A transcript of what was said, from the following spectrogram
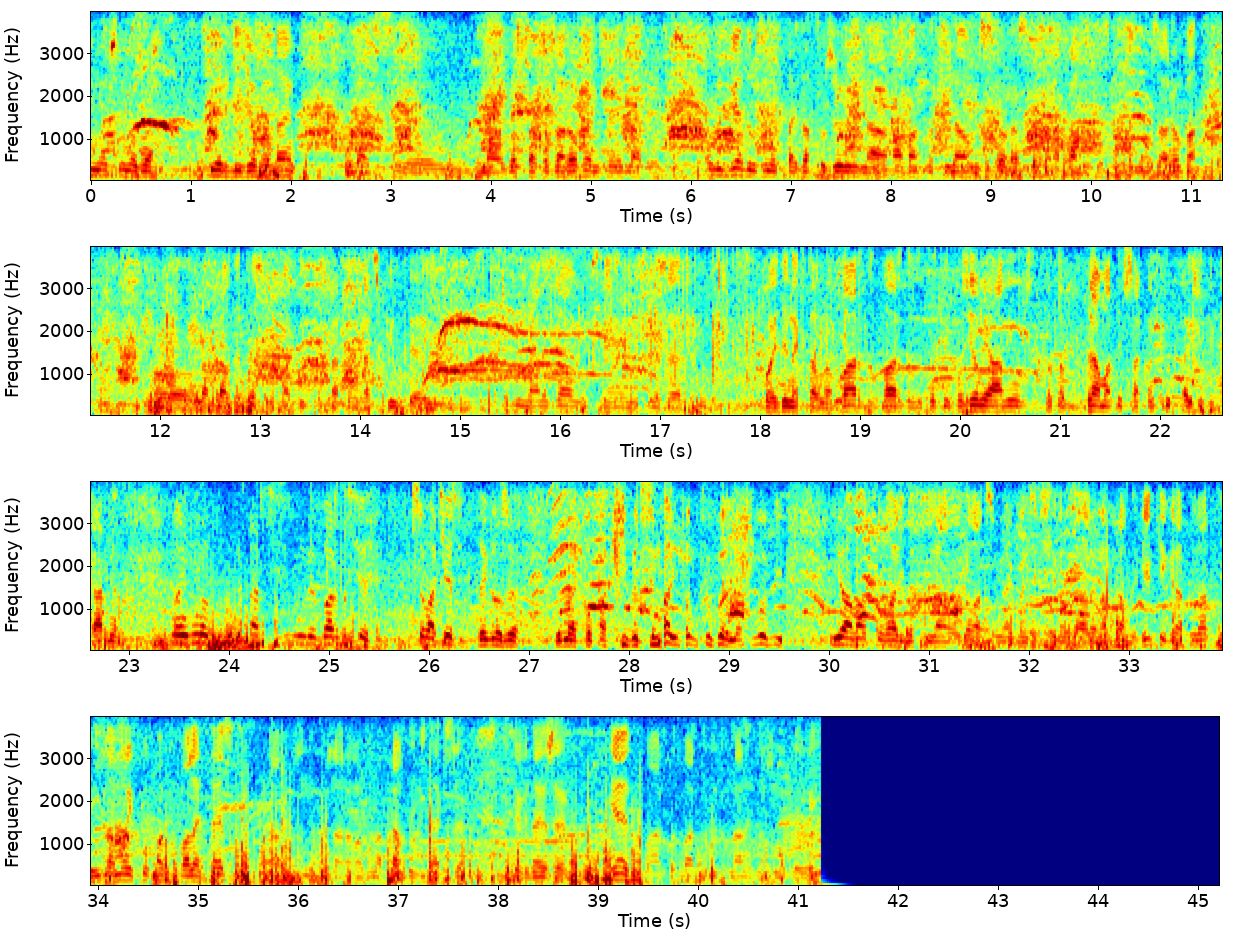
Tym meczu można twierdzić, oglądając mecz e, w Małogostach Pożarowem, że jednak obydwie drużyny tutaj zasłużyły na awans do finału i szkoda, szkoda naprawdę też drużyny Żarowa, bo naprawdę też chłopaki potrafią grać piłkę i należało się, myślę, że pojedynek stał na bardzo, bardzo wysokim poziomie, a mimo wszystko to dramatyczna końcówka i rzuty karne. No i no, wystarczy, mówię, bardzo się trzeba cieszyć z tego, że jednak chłopaki wytrzymali tą próbę na słów i, awansowali do finału. Zobaczymy jak będzie w środę, ale naprawdę wielkie gratulacje i dla moich chłopaków, ale też dla drużyny Żarowa, bo naprawdę widać, że się wydaje, że jest bardzo, bardzo wyrównane drużyny były.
